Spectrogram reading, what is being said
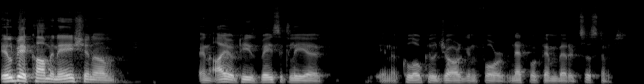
It'll be a combination of, and IoT is basically a, in a colloquial jargon for networked embedded systems.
